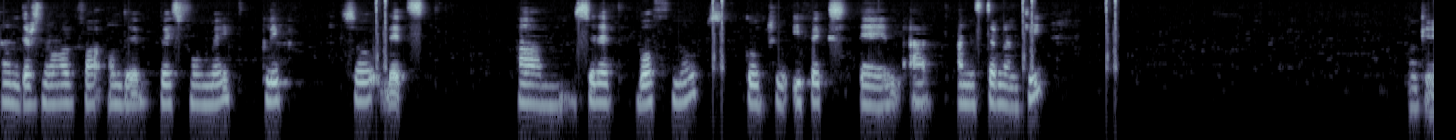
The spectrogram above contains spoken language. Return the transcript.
and there's no alpha on the base form mate clip so let's um, select both nodes go to effects and add an external key. Okay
